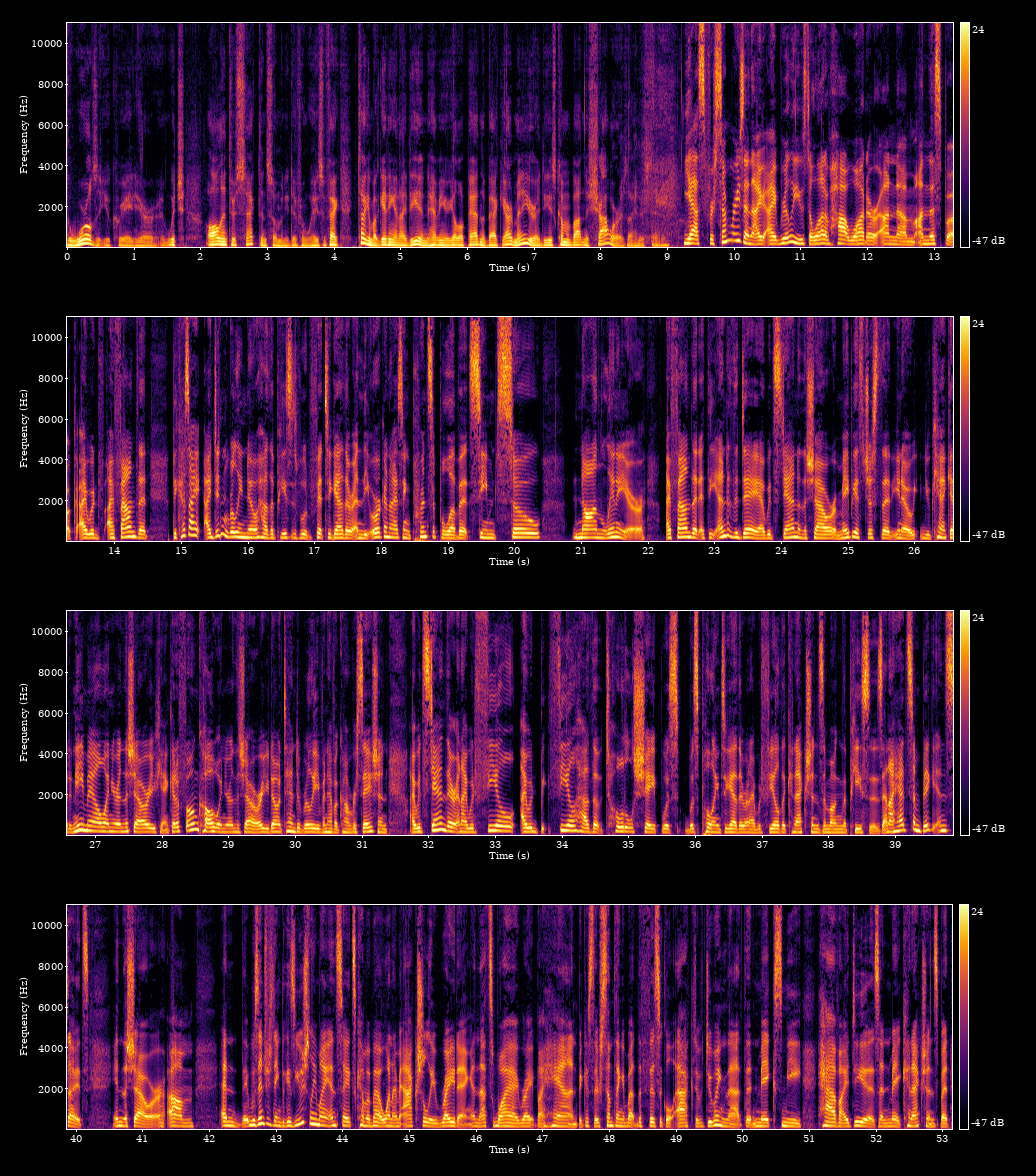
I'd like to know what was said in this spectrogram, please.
the worlds that you create here, which all intersect in so many different ways. In fact, you're talking about getting an idea and having your yellow pad in the backyard. Many of your ideas come about in the shower, as I understand. Yes, for some reason, I, I really used a lot of hot water on um, on this book. I would I found that because I, I didn't really know how the pieces would fit together, and the organizing principle of it seemed so non-linear I found that at the end of the day, I would stand in the shower. Maybe it's just that, you know, you can't get an email when you're in the shower, you can't get a phone call when you're in the shower, you don't tend to really even have a conversation. I would stand there and I would feel I would be, feel how the total shape was was pulling together and I would feel the connections among the pieces. And I had some big insights in the shower. Um, and it was interesting because usually my insights come about when I'm actually writing, and that's why I write by hand because there's something about the physical act of doing that that makes me have ideas and make connections. But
